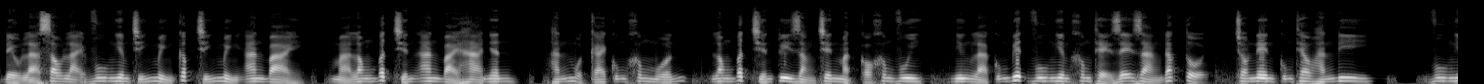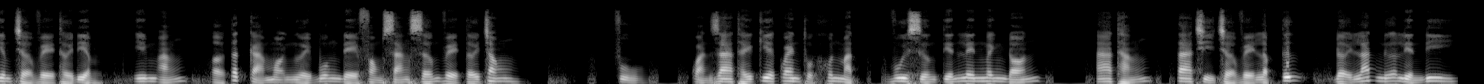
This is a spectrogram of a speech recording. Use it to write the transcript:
đều là sau lại vu nghiêm chính mình cấp chính mình an bài, mà Long bất chiến an bài hạ nhân, hắn một cái cũng không muốn, Long bất chiến tuy rằng trên mặt có không vui, nhưng là cũng biết vu nghiêm không thể dễ dàng đắc tội, cho nên cũng theo hắn đi. Vu nghiêm trở về thời điểm, im ắng, ở tất cả mọi người buông đề phòng sáng sớm về tới trong phủ, Quản gia thấy kia quen thuộc khuôn mặt, vui sướng tiến lên nghênh đón. A Thắng, ta chỉ trở về lập tức, đợi lát nữa liền đi.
